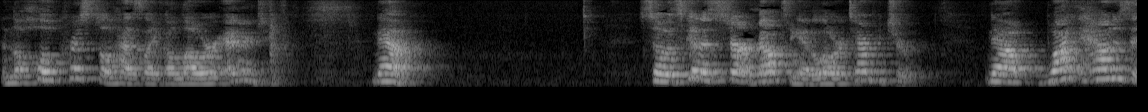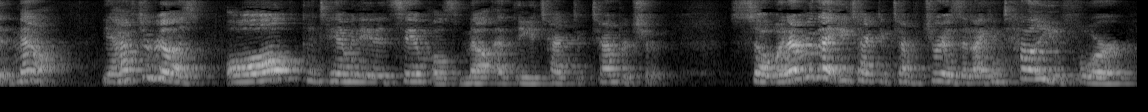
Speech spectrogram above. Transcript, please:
and the whole crystal has like a lower energy. Now, so it's going to start melting at a lower temperature. Now, what, how does it melt? You have to realize all contaminated samples melt at the eutectic temperature. So whatever that eutectic temperature is, and I can tell you for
